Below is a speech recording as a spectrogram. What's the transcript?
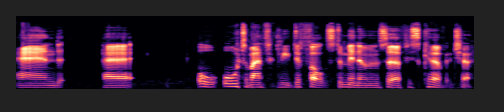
and uh, automatically defaults to minimum surface curvature.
